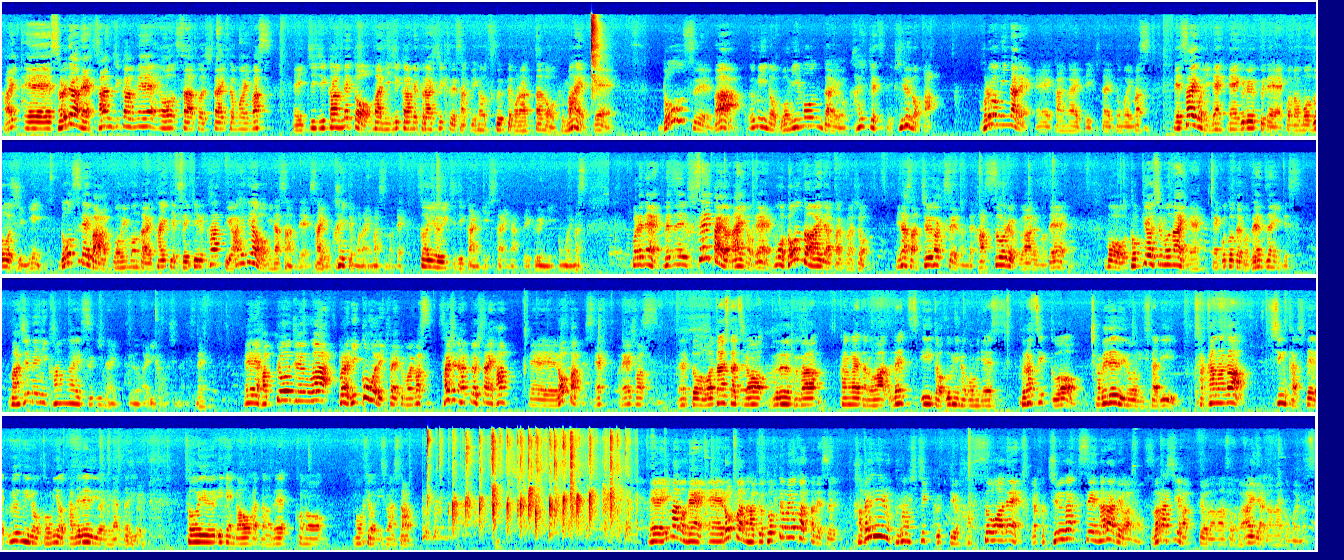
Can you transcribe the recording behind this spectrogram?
はい、えー、それではね、3時間目をスタートしたいと思います。1時間目と、まあ、2時間目プラスチックで作品を作ってもらったのを踏まえて、どうすれば海のゴミ問題を解決できるのか、これをみんなで、えー考えていきたいと思います。え最後にね、えグループでこの模造紙にどうすればゴミ問題を解決できるかっていうアイデアを皆さんで最後書いてもらいますので、そういう1時間にしたいなというふうに思います。これね、別に不正解はないので、もうどんどんアイデアを書きましょう。皆さん中学生なんで発想力があるので、もう突拍子もないね、えことでも全然いいです。真面目に考えすぎないっていうのがいいかもしれないですね。えー発表順は、これは立候補でいきたいと思います。最初に発表したい班、えー6班ですね。お願いします。えっと、私たちのグループが考えたのは、レッツイート海のゴミです。プラスチックを食べれるようにしたり、魚が進化して海のゴミを食べれるようになったり、そういう意見が多かったので、この目標にしました。えー今のね、え6番の発表とっても良かったです。食べれるプラスチックっていう発想はね、やっぱ中学生ならではの素晴らしい発表だなと思う、アイデアだなと思います。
